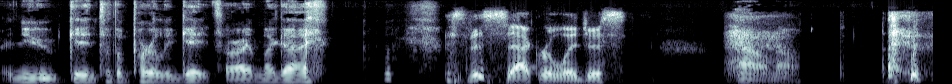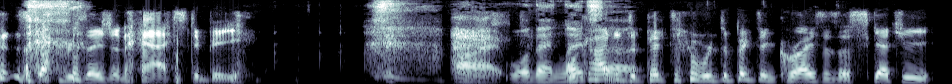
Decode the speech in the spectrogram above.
and you get into the pearly gates, all right, my guy." Is this sacrilegious? I don't know. this conversation has to be. All right, well then let's. We're kind uh, of depicting we're depicting Christ as a sketchy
